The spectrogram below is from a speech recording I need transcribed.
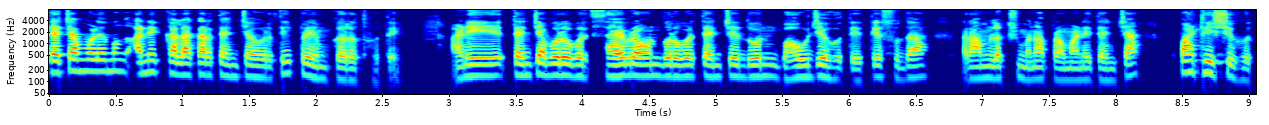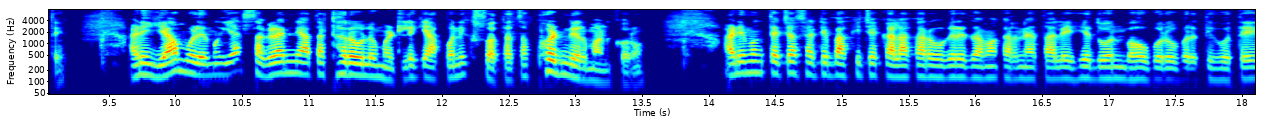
त्याच्यामुळे मग अनेक कलाकार त्यांच्यावरती प्रेम करत होते. आणि त्यांच्याबरोबर साहेबरावांबरोबर त्यांचे दोन भाऊ जे होते ते सुद्धा रामलक्ष्मणाप्रमाणे त्यांच्या पाठीशी होते. आणि यामुळे मग या सगळ्यांनी आता ठरवलं म्हटले की आपण एक स्वतःचा फड निर्माण करू. आणि मग त्याच्यासाठी बाकीचे कलाकार वगैरे जमा करण्यात आले. हे दोन भाऊ बरोबर ते होते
